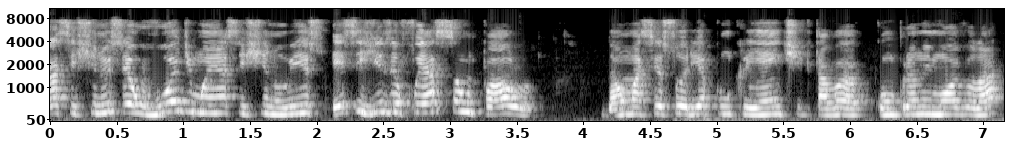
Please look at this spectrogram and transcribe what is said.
assistindo isso. Eu vou de manhã assistindo isso. Esses dias eu fui a São Paulo dar uma assessoria para um cliente que estava comprando imóvel lá.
